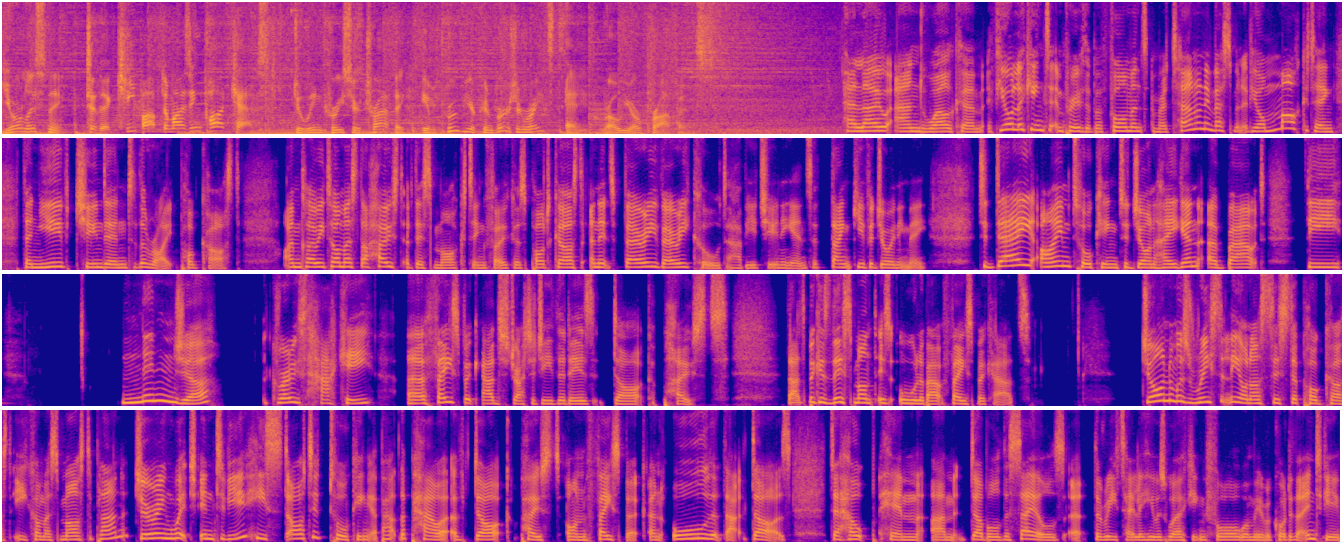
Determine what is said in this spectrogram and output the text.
You're listening to the Keep Optimizing podcast to increase your traffic, improve your conversion rates, and grow your profits. Hello and welcome. If you're looking to improve the performance and return on investment of your marketing, then you've tuned in to the right podcast. I'm Chloe Thomas, the host of this marketing focus podcast, and it's very, very cool to have you tuning in. So thank you for joining me. Today, I'm talking to John Hagen about the ninja growth hacky uh, Facebook ad strategy that is dark posts. That's because this month is all about Facebook ads. John was recently on our sister podcast, E-commerce Masterplan, during which interview he started talking about the power of dark posts on Facebook and all that that does to help him um, double the sales at the retailer he was working for when we recorded that interview.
